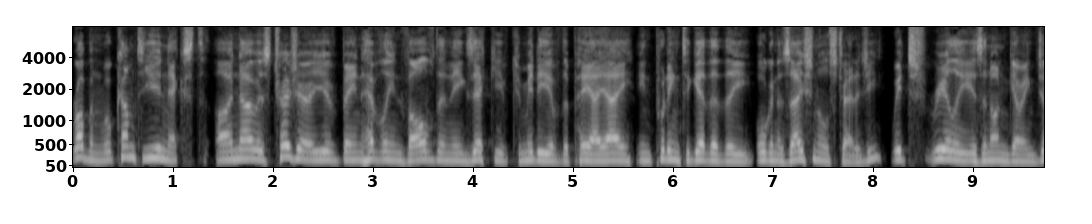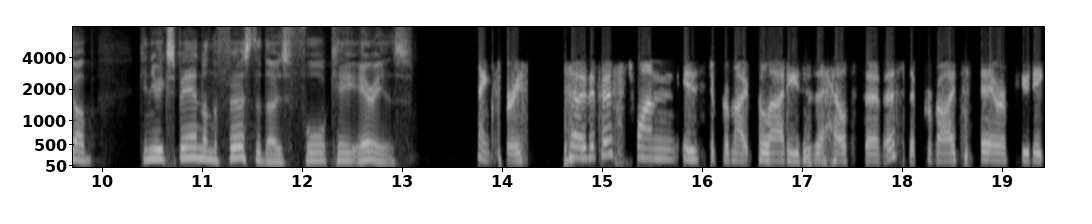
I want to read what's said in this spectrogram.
Robin, we'll come to you next. I know as Treasurer, you've been heavily involved in the Executive Committee of the PAA in putting together the organisational strategy, which really is an ongoing job. Can you expand on the first of those four key areas? Thanks, Bruce. So, the first one is to promote Pilates as a health service that provides therapeutic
